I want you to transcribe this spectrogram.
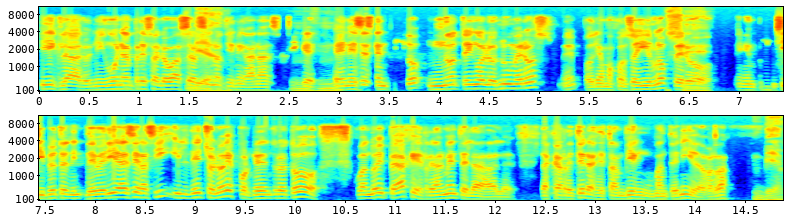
Y claro, ninguna empresa lo va a hacer si no tiene ganancia. Así que en ese sentido no tengo los números, ¿eh? podríamos conseguirlos, pero en principio debería de ser así y de hecho lo es porque dentro de todo, cuando hay peajes, realmente las carreteras están bien mantenidas, ¿verdad? Bien.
